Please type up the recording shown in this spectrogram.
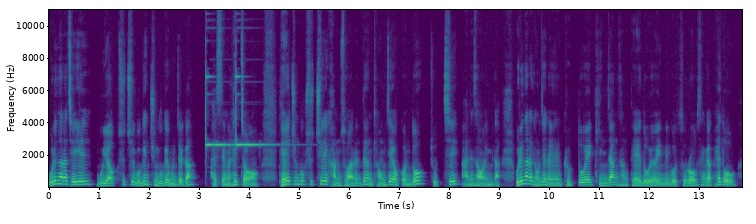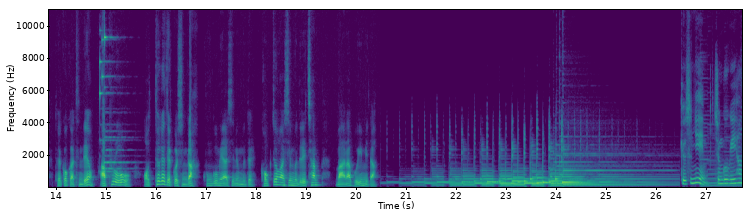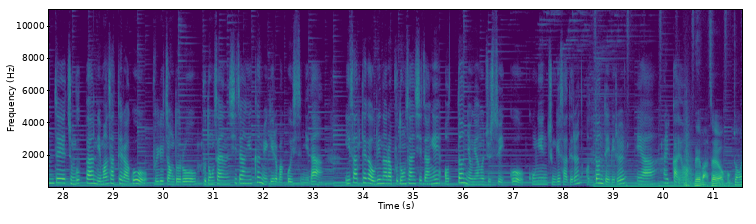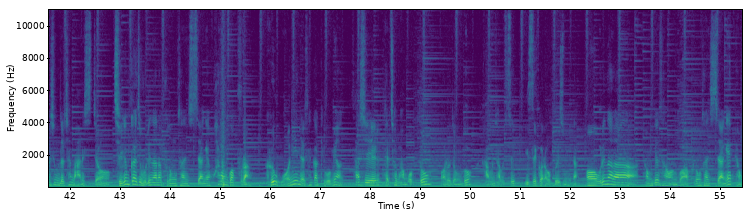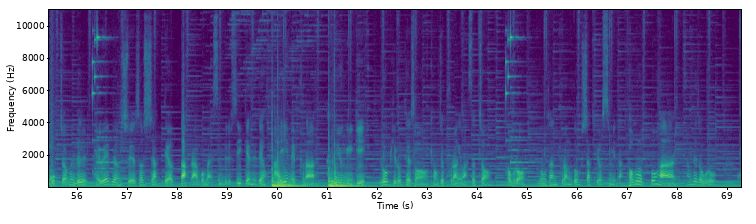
우리나라 제일 무역 수출국인 중국의 문제가 발생을 했죠. 대중국 수출이 감소하는 등 경제 여건도 좋지 않은 상황입니다. 우리나라 경제는 극도의 긴장 상태에 놓여 있는 것으로 생각해도 될 것 같은데요. 앞으로 어떻게 될 것인가 궁금해 하시는 분들, 걱정하시는 분들이 참 많아 보입니다. 교수님, 중국이 현재 중국판 리먼 사태라고 불릴 정도로 부동산 시장이 큰 위기를 맞고 있습니다. 이 사태가 우리나라 부동산 시장에 어떤 영향을 줄 수 있고 공인 중개사들은 어떤 대비를 해야 할까요? 네, 맞아요. 걱정하시는 분들 참 많으시죠. 지금까지 우리나라 부동산 시장의 화랑과 불황, 그 원인을 생각해 보면 사실 대처 방법도 어느 정도 감은 잡을 수 있을 거라고 보여집니다. 어, 우리나라 경제 상황과 부동산 시장의 변곡점은 늘 대외 변수에서 시작되었다라고 말씀드릴 수 있겠는데요. IMF나 금융위기로 비롯해서 경제 불황이 왔었죠. 더불어 부동산 불황도 시작되었습니다. 더불어 또한 상대적으로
